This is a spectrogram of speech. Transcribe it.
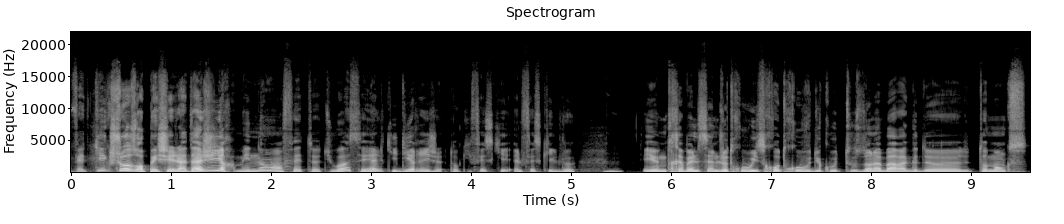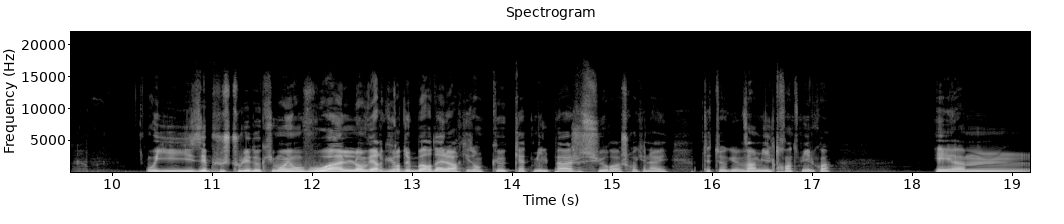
Faites quelque chose, empêchez-la d'agir Mais non, en fait, tu vois, c'est elle qui dirige, donc il fait ce qu'il, elle fait ce qu'il veut. Mhm. Et il y a une très belle scène, je trouve, où ils se retrouvent du coup tous dans la baraque de, de Tom Hanks, où ils épluchent tous les documents et on voit l'envergure du bordel, alors qu'ils ont que 4000 pages sur, euh, je crois qu'il y en avait peut-être euh, 20 000, 30 000, quoi. Et, euh,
